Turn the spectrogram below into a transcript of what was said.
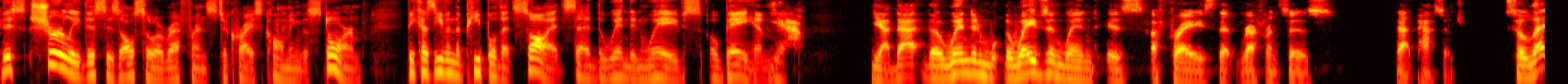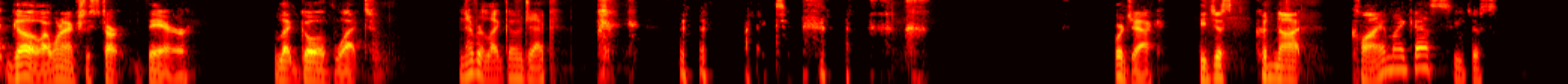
This surely this is also a reference to Christ calming the storm, because even the people that saw it said the wind and waves obey him. Yeah. Yeah, that the wind and the waves and wind is a phrase that references that passage. So let go. I want to actually start there. Let go of what? Never let go, Jack. Poor Jack. He just could not climb, I guess. He just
